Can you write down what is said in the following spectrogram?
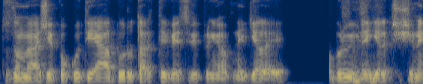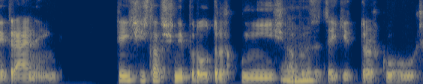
To znamená, že pokud já budu tady ty věci vyplňovat v neděli a budu mít v neděli příšerný trénink, ty čísla všechny budou trošku níž a budu se cítit trošku hůř.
